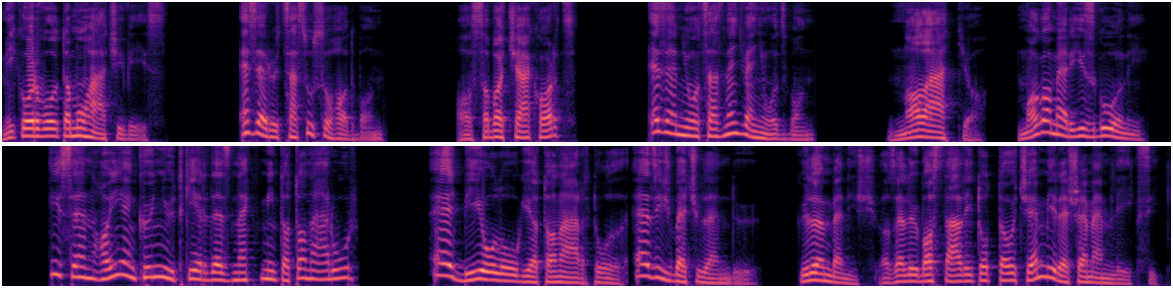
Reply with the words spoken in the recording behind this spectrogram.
Mikor volt a Mohácsi vész? 1526-ban. A szabadságharc? 1848-ban. Na látja, maga mer izgulni? Hiszen, ha ilyen könnyűt kérdeznek, mint a tanár úr, egy biológia tanártól, ez is becsülendő. Különben is, az előbb azt állította, hogy semmire sem emlékszik.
